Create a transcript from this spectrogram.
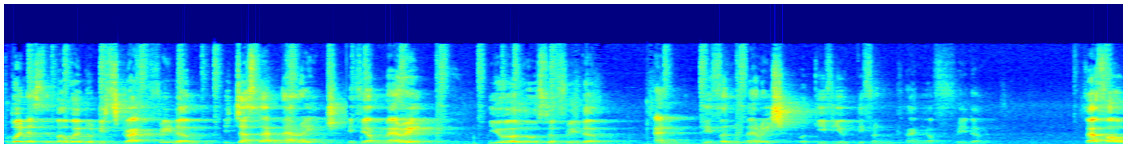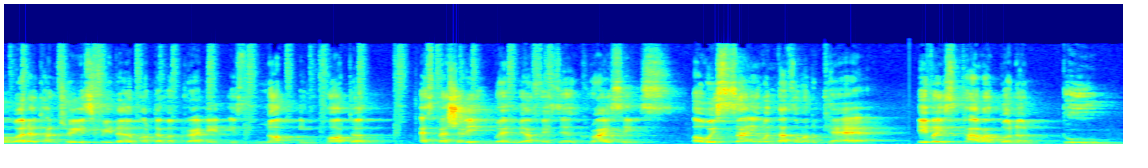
Put a simple way to describe freedom, it's just like marriage. If you're married, you will lose your freedom. And different marriage will give you different kind of freedom. Therefore, whether country is freedom or democratic is not important, especially when we are facing a crisis. Always Tsai Ing-wen doesn't want to care. Even is Taiwan gonna doom.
